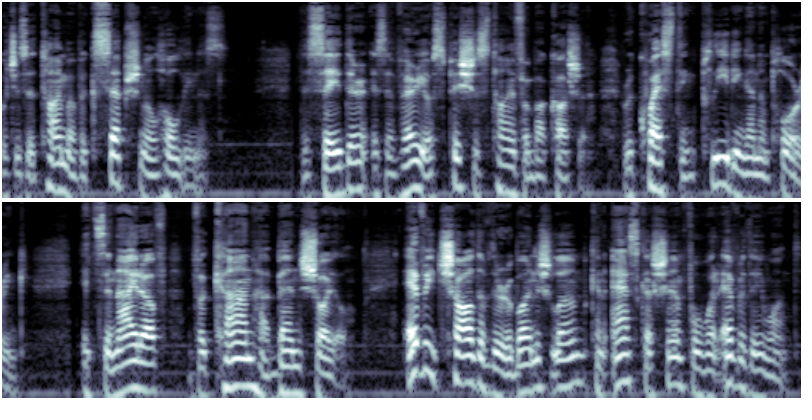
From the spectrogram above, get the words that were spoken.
which is a time of exceptional holiness. The Seder is a very auspicious time for Bakasha, requesting, pleading, and imploring. It's a night of Vakan Haben Shoyel. Every child of the Rabbi Shalom can ask Hashem for whatever they want,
